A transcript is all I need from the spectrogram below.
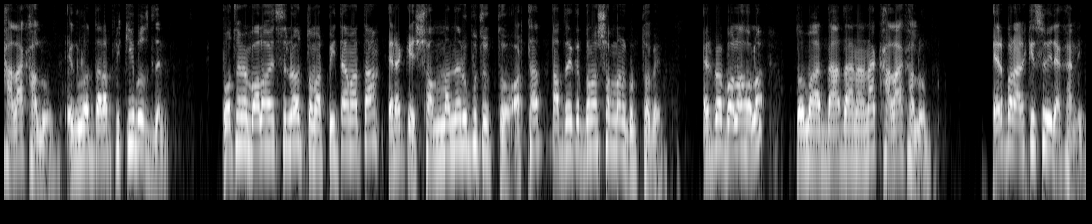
খালা, খালু, এগুলোর দ্বারা আপনি কি বুঝলেন? প্রথমে বলা হয়েছিল তোমার পিতামাতা এরা কি সম্মানের উপযুক্ত, অর্থাৎ তাদেরকে তোমার সম্মান করতে হবে। এরপর বলা হলো তোমার দাদা, নানা, খালা, খালু। এরপর আর কিছুই লেখা নেই।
